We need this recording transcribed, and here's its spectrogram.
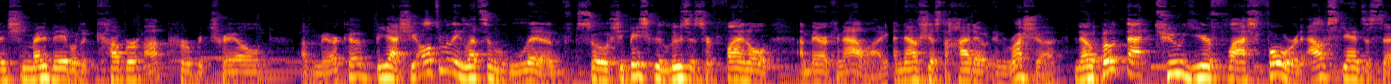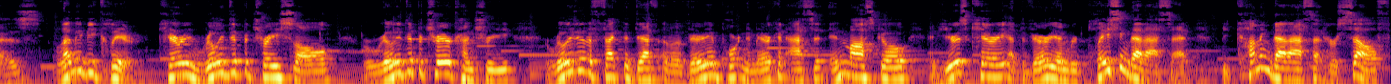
then she might have been able to cover up her betrayal of America. But yeah, she ultimately lets him live. So she basically loses her final American ally. And now she has to hide out in Russia. Now about that two year flash forward, Alex Gansa says, let me be clear. Carrie really did betray Saul, really did betray her country, really did affect the death of a very important American asset in Moscow. And here's Carrie at the very end replacing that asset, becoming that asset herself,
